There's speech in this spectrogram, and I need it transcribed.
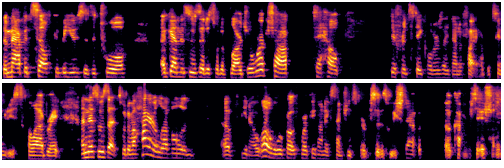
the map itself can be used as a tool. Again, this was at a sort of larger workshop to help different stakeholders identify opportunities to collaborate. And this was at sort of a higher level of, of you know, oh, we're both working on extension services, we should have a, a conversation.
